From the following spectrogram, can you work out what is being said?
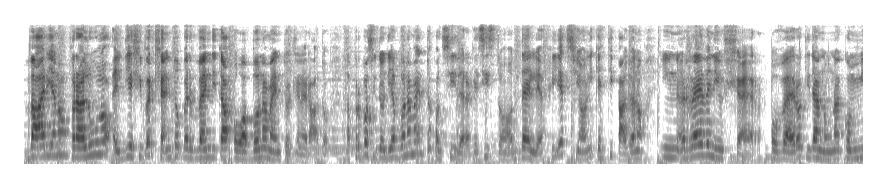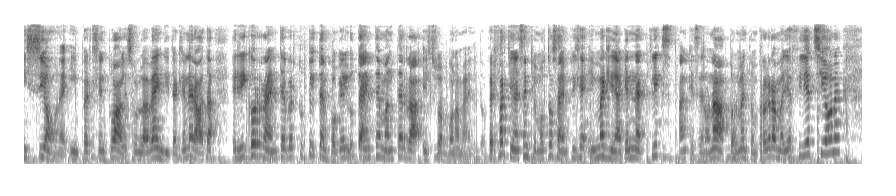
variano fra l'1 e il 10% per vendita o abbonamento generato. A proposito di abbonamento, considera che esistono delle affiliazioni che ti pagano in revenue share, ovvero ti danno una commissione in percentuale sulla vendita generata ricorrente per tutto il tempo che l'utente manterrà il suo abbonamento. Per farti un esempio molto semplice, immagina che Netflix, anche se non ha attualmente un programma di affiliazione,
